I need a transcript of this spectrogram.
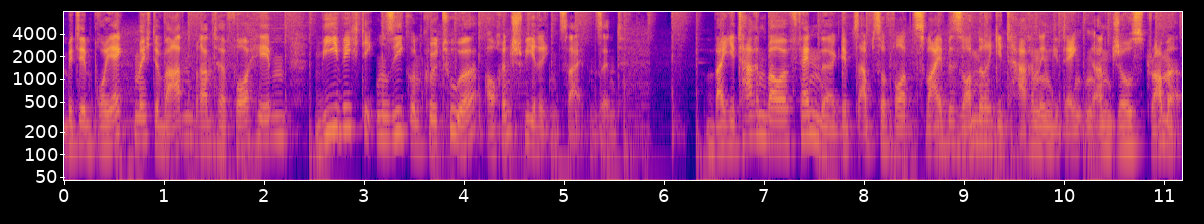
Mit dem Projekt möchte Wadenbrand hervorheben, wie wichtig Musik und Kultur auch in schwierigen Zeiten sind. Bei Gitarrenbauer Fender gibt's ab sofort zwei besondere Gitarren in Gedenken an Joe Strummer.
